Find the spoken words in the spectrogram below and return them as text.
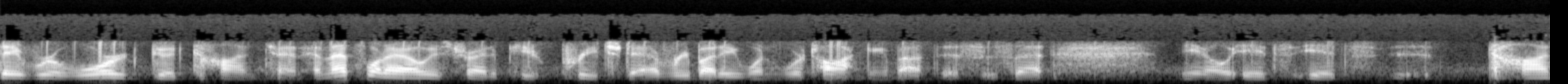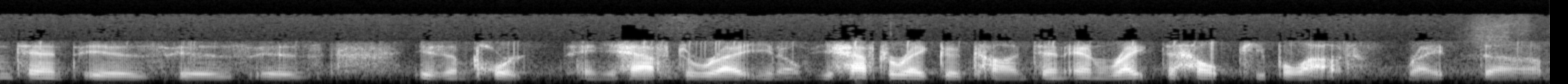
they reward good content, and that's what I always try to pe- preach to everybody when we're talking about this. Is that you know it's it's content is is is is important, and you have to write you know you have to write good content and write to help people out, right? Um,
